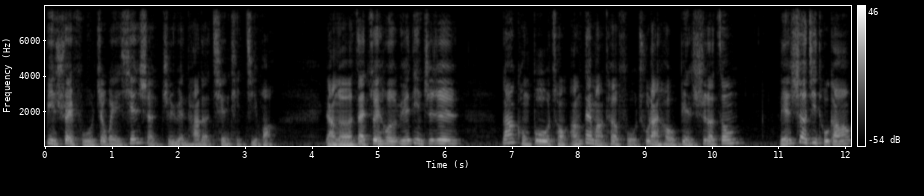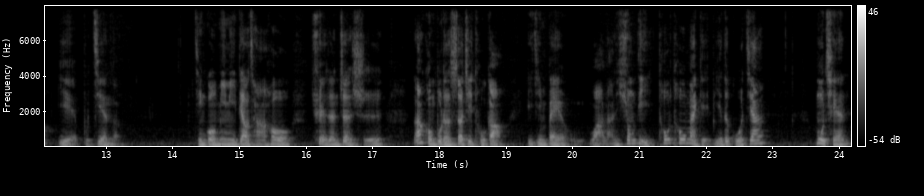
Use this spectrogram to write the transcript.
并说服这位先生支援他的潜艇计划。然而，在最后约定之日，拉孔布从昂代马特府出来后便失了踪，连设计图稿也不见了。经过秘密调查后，确认证实，拉孔布的设计图稿已经被瓦兰兄弟偷偷卖给别的国家。目前，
